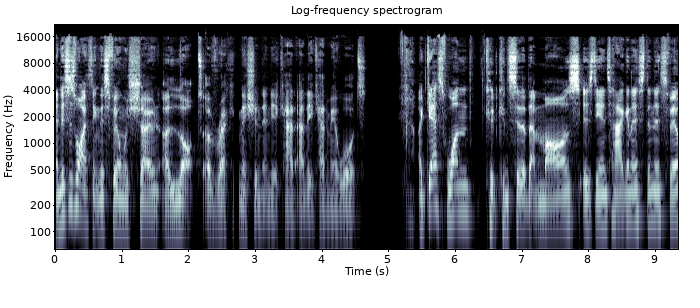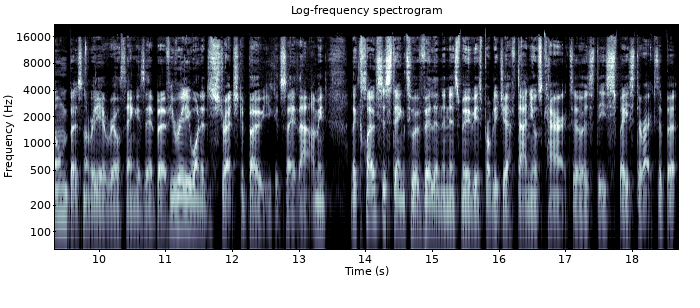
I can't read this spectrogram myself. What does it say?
And this is why I think this film was shown a lot of recognition in the Acad- at the Academy Awards. I guess one could consider that Mars is the antagonist in this film, but it's not really a real thing, is it? But if you really wanted to stretch the boat, you could say that. I mean, the closest thing to a villain in this movie is probably Jeff Daniels' character as the space director, but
